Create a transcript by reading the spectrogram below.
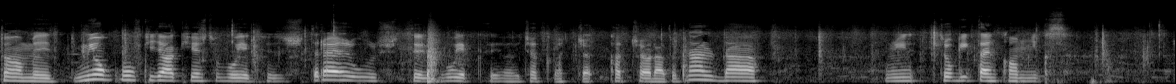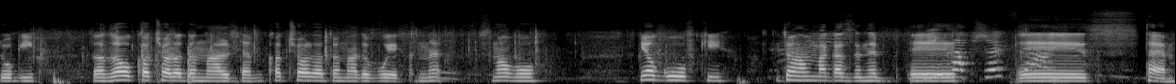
To my miogłówki jakieś, wujek Sztreusz, ty wujek e, Kaczora Donalda. I drugi ten komiks. Drugi. To znowu Kaczora Donaldem. Kaczora Donald, wujek ne, znowu miogłówki. I to mam magazyny yy, przestań! yy, z tem.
